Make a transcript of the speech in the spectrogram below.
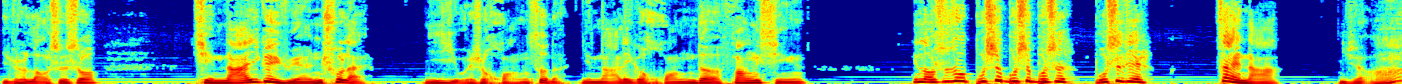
也就是老师说，请拿一个圆出来，你以为是黄色的，你拿了一个黄的方形，你老师说不是，不是，不是，不是这，再拿，你觉得啊，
